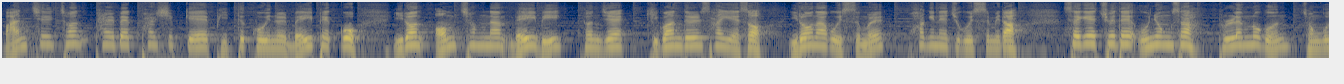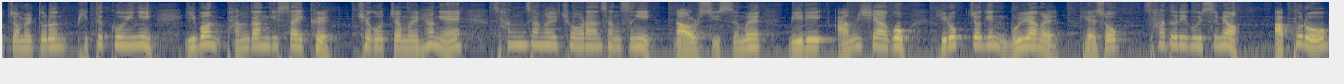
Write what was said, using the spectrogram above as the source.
17,880개의 비트코인을 매입했고 이런 엄청난 매입이 현재 기관들 사이에서 일어나고 있음을 확인해주고 있습니다. 세계 최대 운용사 블랙록은 정고점을 뚫은 비트코인이 이번 반감기 사이클 최고점을 향해 상상을 초월한 상승이 나올 수 있음을 미리 암시하고 기록적인 물량을 계속 사들이고 있으며 앞으로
